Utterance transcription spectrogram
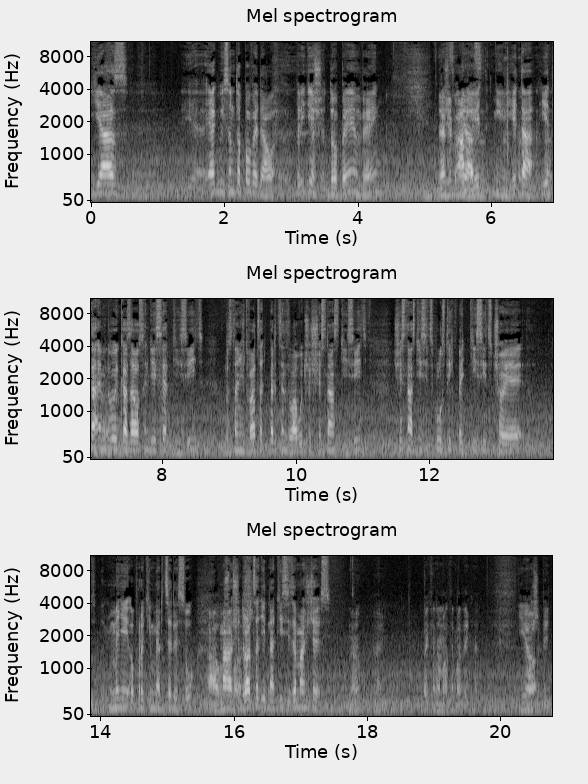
jaz, ja- jak by som to povedal, prídeš do BMW, ja že áno, jaz. je, nie, je, tá, je tá M2 za 80 tisíc, dostaneš 20% zľavu, čo je 16 tisíc, 16 tisíc plus tých 5 tisíc, čo je menej oproti Mercedesu, A máš máš. 21 tisíc a máš jazz. No, hej. Pekná matematika. Jo. Môže byť.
